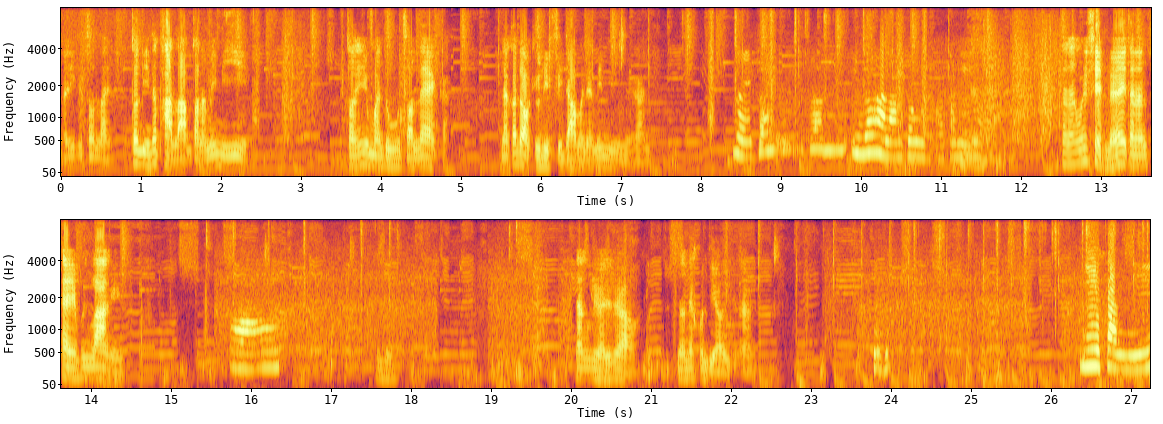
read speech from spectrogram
อันนี้คือต้นอะไร ต้นอินทผลัมตอนนั้นไม่มี ตอนที่มาดูตอนแรกอะแล้วก็ดอกทิวลิปสีดำอันเนี้ยไม่มีเหมือนกัน ไหนต้นต้นอินทผลัมตรงไหนวะตรงนี้เหรอตอนนั้นไม่เสร็จเลย ตอนนั้นแพรยังเพิ่งล่างเองอ๋อไม่รู้นั่งเรือได้ด้วยเหรอนั่งได้คนเดียวอีกนะมีฝั่งนี้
